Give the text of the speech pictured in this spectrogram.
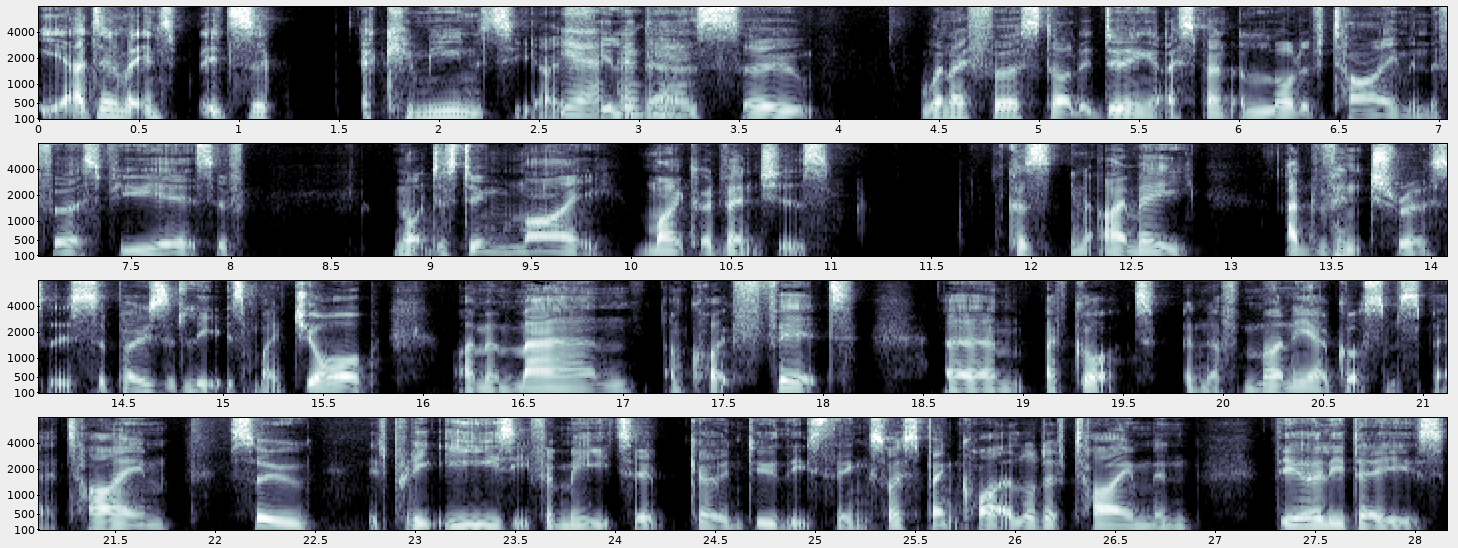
yeah I don't know. It's, it's a, a community. I yeah, feel it okay. as. So when I first started doing it, I spent a lot of time in the first few years of not just doing my micro adventures because you know I'm a adventurer. So supposedly it's my job. I'm a man. I'm quite fit. Um, I've got enough money. I've got some spare time. So it's pretty easy for me to go and do these things. So I spent quite a lot of time in the early days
